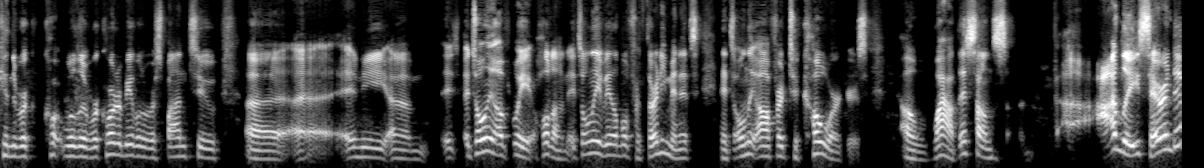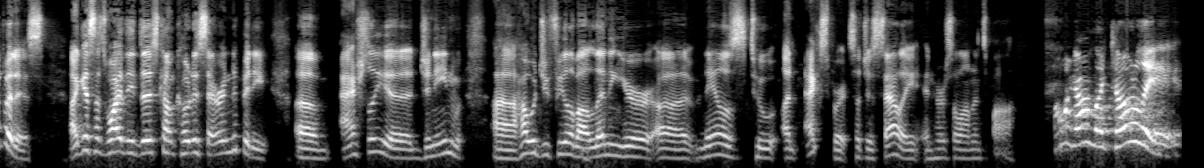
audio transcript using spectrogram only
can the rec- will the recorder be able to respond to uh, uh, any? Um, it, it's only wait, hold on. It's only available for 30 minutes. And it's only offered to coworkers. Oh wow, this sounds uh, oddly serendipitous. I guess that's why the discount code is serendipity. Um, Ashley, uh, Janine, uh, how would you feel about lending your uh, nails to an expert such as Sally in her salon and spa? Oh my God, like totally.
